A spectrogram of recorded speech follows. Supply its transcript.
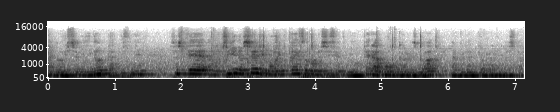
あの一緒に祈ったんですねそしてあの次の週にもう一回そこの施設に行ったらもう彼女は亡くなっておられました。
